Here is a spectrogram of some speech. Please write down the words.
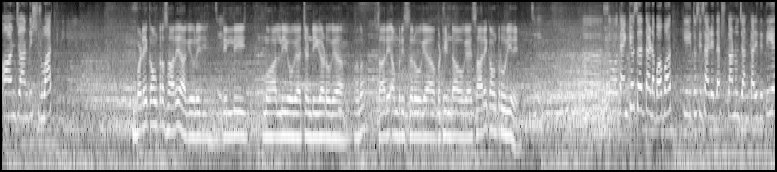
ਆਉਣ ਜਾਣ ਦੀ ਸ਼ੁਰੂਆਤ ਕੀਤੀ ਗਈ ਹੈ? ਬੜੇ ਕਾਊਂਟਰ ਸਾਰੇ ਆ ਗਏ ਉਰੇ ਜੀ। ਦਿੱਲੀ ਮੋਹਾਲੀ ਹੋ ਗਿਆ ਚੰਡੀਗੜ੍ਹ ਹੋ ਗਿਆ ਹਨਾ? ਸਾਰੇ ਅੰਮ੍ਰਿਤਸਰ ਹੋ ਗਿਆ ਬਠਿੰਡਾ ਹੋ ਗਿਆ ਇਹ ਸਾਰੇ ਕਾਊਂਟਰ ਉਰੀ ਨੇ। ਜੀ। ਥੈਂਕ ਯੂ ਸਰ ਤੁਹਾਡਾ ਬਹੁਤ ਬਹੁਤ ਕਿ ਤੁਸੀਂ ਸਾਡੇ ਦਰਸ਼ਕਾਂ ਨੂੰ ਜਾਣਕਾਰੀ ਦਿੱਤੀ ਹੈ।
